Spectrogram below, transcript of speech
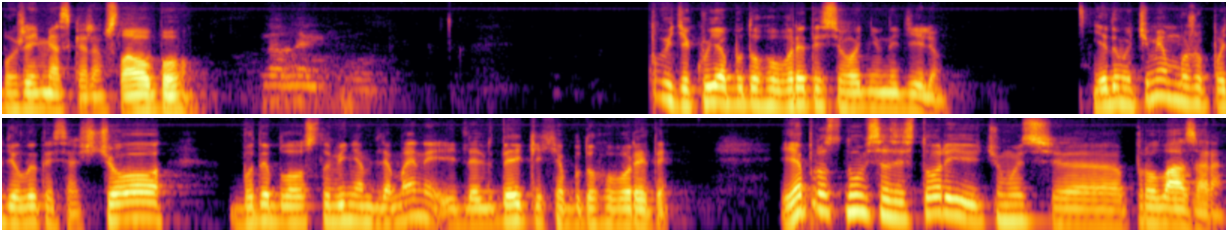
Боже ім'я, скажемо, слава Богу. Повідь, яку я буду говорити сьогодні в неділю. Я думаю, чим я можу поділитися, що буде благословенням для мене і для людей, яких я буду говорити. Я проснувся з історією чомусь е, про Лазара.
